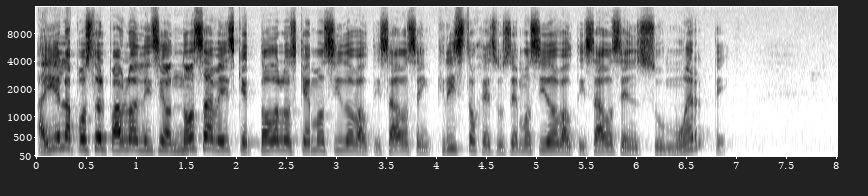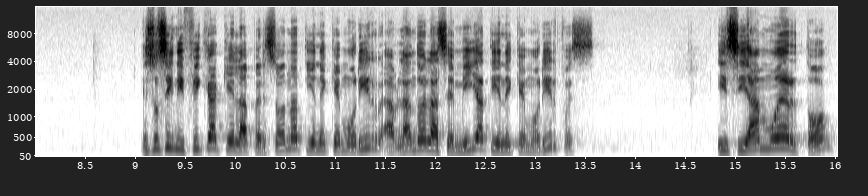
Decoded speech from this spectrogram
Ahí el apóstol Pablo dice, no sabéis que todos los que hemos sido bautizados en Cristo Jesús hemos sido bautizados en su muerte. Eso significa que la persona tiene que morir. Hablando de la semilla, tiene que morir, pues. Y si ha muerto,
